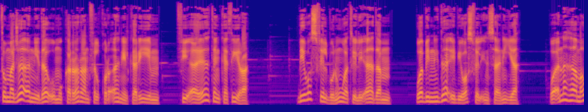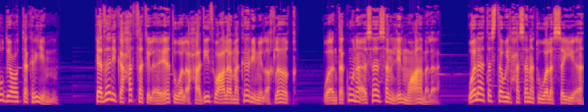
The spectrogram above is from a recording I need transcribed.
ثم جاء النداء مكررا في القرآن الكريم في آيات كثيرة بوصف البنوة لآدم وبالنداء بوصف الإنسانية وأنها موضع التكريم. كذلك حثت الآيات والأحاديث على مكارم الأخلاق وأن تكون أساسا للمعاملة. ولا تستوي الحسنة ولا السيئة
